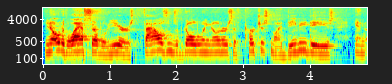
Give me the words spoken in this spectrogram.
You know, over the last several years, thousands of Goldwing owners have purchased my DVDs and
